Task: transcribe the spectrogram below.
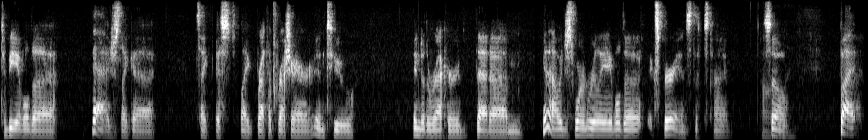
to be able to, yeah, just like a, it's like this like breath of fresh air into into the record that um, you know we just weren't really able to experience this time. So, but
